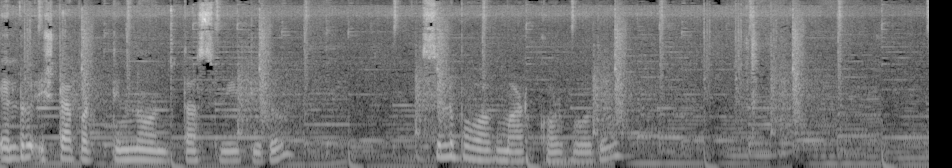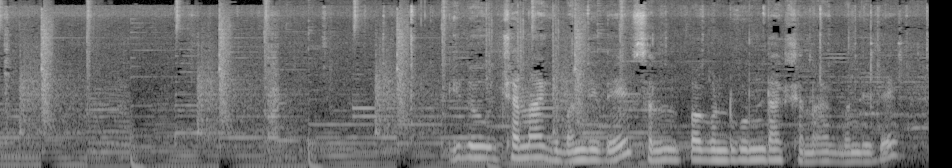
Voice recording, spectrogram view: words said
ಎಲ್ಲರೂ ಇಷ್ಟಪಟ್ಟು ತಿನ್ನುವಂಥ ಸ್ವೀಟ್ ಇದು. ಸುಲಭವಾಗಿ ಮಾಡ್ಕೊಳ್ಬೋದು. ಇದು ಚೆನ್ನಾಗಿ ಬಂದಿದೆ, ಸ್ವಲ್ಪ ಗುಂಡು ಗುಂಡಾಗಿ ಚೆನ್ನಾಗಿ ಬಂದಿದೆ.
